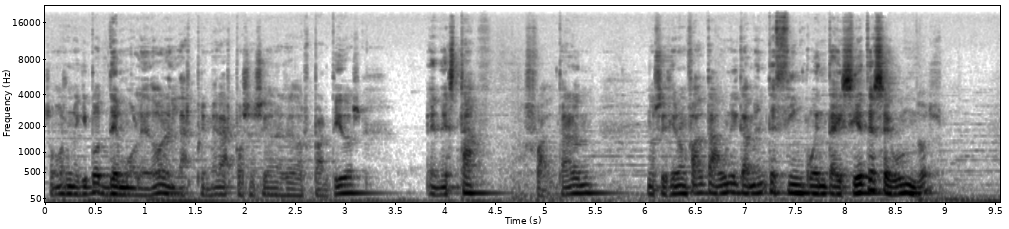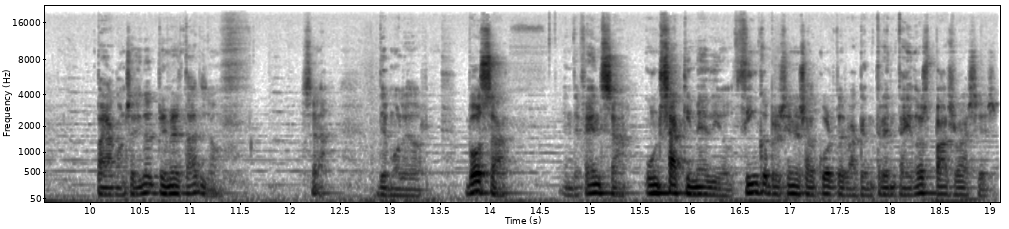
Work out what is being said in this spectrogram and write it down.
Somos un equipo demoledor en las primeras posesiones de los partidos. En esta nos faltaron, nos hicieron falta únicamente 57 segundos para conseguir el primer touchdown. O sea, demoledor. Bosa, En defensa, un sack y medio, 5 presiones al quarterback en 32 pass rushes.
